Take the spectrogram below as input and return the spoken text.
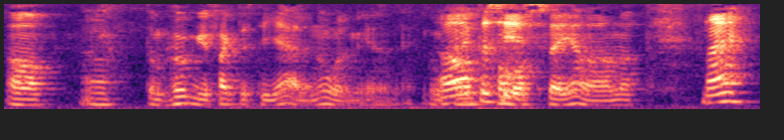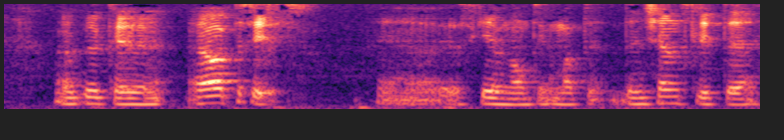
Ja, Ja. de hugger faktiskt ihjäl en orm i den. De Ja, inte precis. och säga något annat. Nej, jag brukar ju... Ja, precis. Eh, Jag skrev någonting om att den känns lite...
